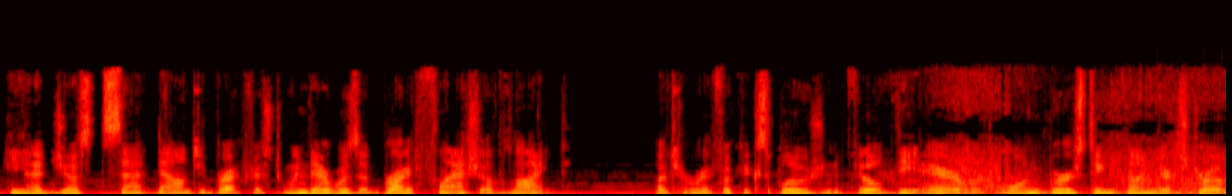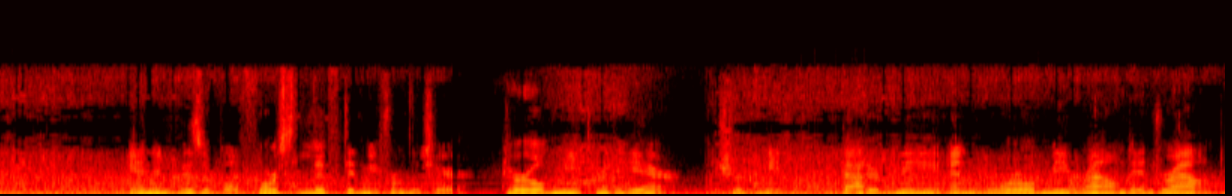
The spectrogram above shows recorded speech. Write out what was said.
he had just sat down to breakfast when there was a bright flash of light. A terrific explosion filled the air with one bursting thunderstroke. An invisible force lifted me from the chair, hurled me through the air, shook me, battered me and whirled me round and round.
